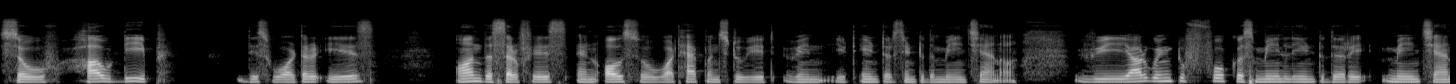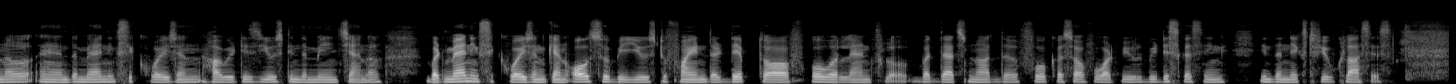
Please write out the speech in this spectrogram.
So how deep this water is on the surface and also what happens to it when it enters into the main channel we are going to focus mainly into the main channel and the Manning's equation, how it is used in the main channel. But Manning's equation can also be used to find the depth of overland flow, but that's not the focus of what we will be discussing in the next few classes.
